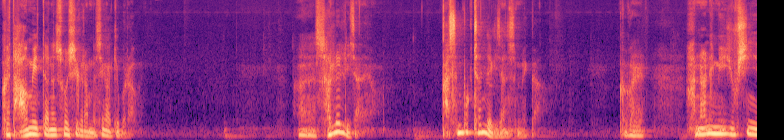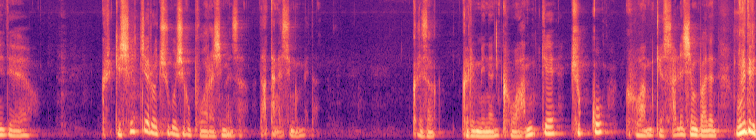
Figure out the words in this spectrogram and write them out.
그 다음에 있다는 소식을 한번 생각해 보라고. 아, 설렐리잖아요. 가슴 벅찬 얘기지 않습니까? 그걸 하나님이 육신이 되어 그렇게 실제로 죽으시고 부활하시면서 나타내신 겁니다. 그래서 그를 믿는 그와 함께 죽고 그와 함께 살리심을 받은 우리들이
